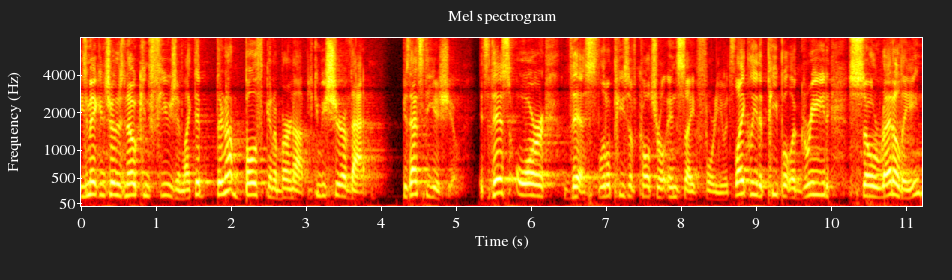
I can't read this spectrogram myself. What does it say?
He's making sure there's no confusion. Like they, they're not both going to burn up. You can be sure of that because that's the issue. It's this or this. Little piece of cultural insight for you. It's likely the people agreed so readily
